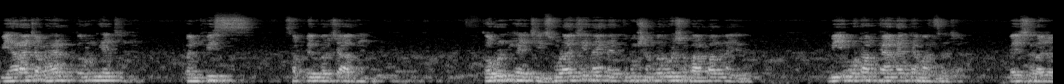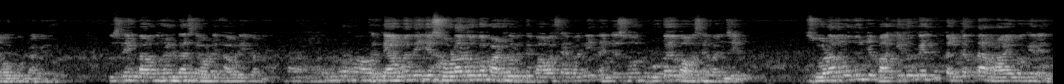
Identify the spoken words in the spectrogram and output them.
बिहाराच्या बाहेर करून घ्यायची पंचवीस सप्टेंबरच्या आधी. करून घ्यायची. सोळाची नाही नाही तुम्ही शंभर वर्ष बारबार नाही येत. मी मोठा फॅन आहे त्या माणसाच्या. वैश्य राजाभाऊ कोटाकडे दुसरे एक बाबू हरिदास आवडे आवडेकर. तर त्यामध्ये जे सोळा लोक पाठवले ते बाबासाहेबांनी त्यांच्यासोबत फोटो आहे बाबासाहेबांचे. सोळामधून जे बाकी लोक आहेत कलकत्ता राय वगैरे आहेत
